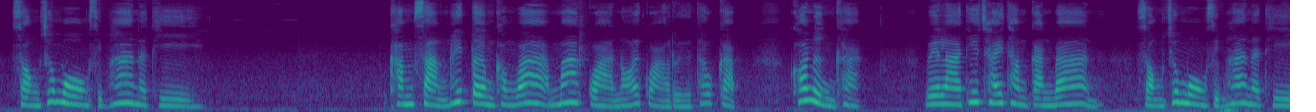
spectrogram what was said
2 ชั่วโมง 15 นาทีคำสั่งให้เติมคำว่ามากกว่าน้อยกว่าหรือเท่ากับ ข้อ 1 ค่ะ เวลาที่ใช้ทำการบ้าน 2 ชั่วโมง 15 นาที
